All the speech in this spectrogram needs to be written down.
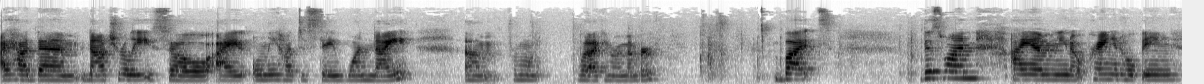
I had them naturally, so I only had to stay one night um, from what I can remember. But this one, I am, you know, praying and hoping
